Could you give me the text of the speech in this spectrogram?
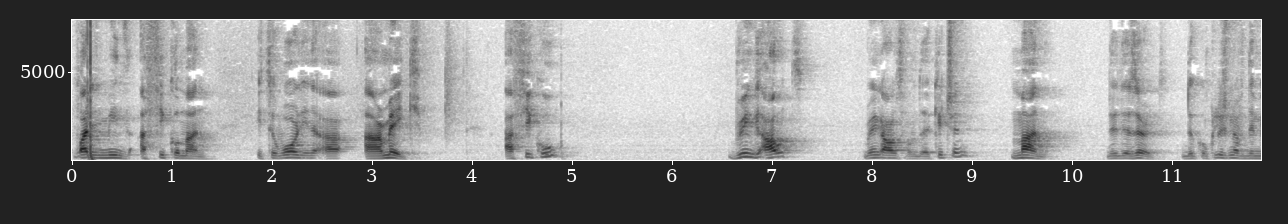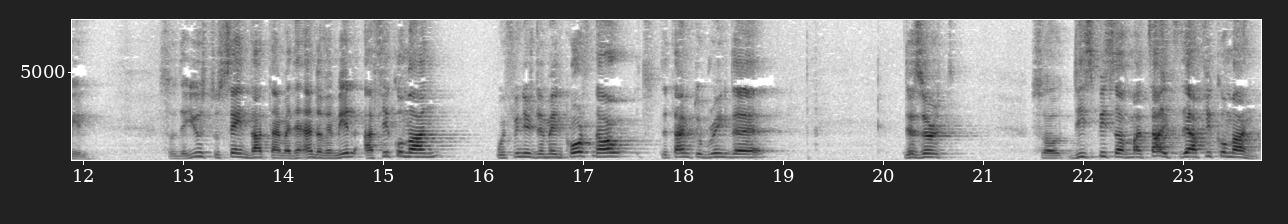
what it means, afikoman. It's a word in Aramaic. Afiku bring out, bring out from the kitchen, man, the dessert, the conclusion of the meal. So they used to say in that time at the end of a meal, afikuman, we finished the main course, now it's the time to bring the dessert. So this piece of matzah, it's the afikuman.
